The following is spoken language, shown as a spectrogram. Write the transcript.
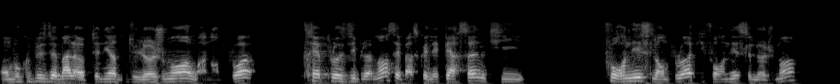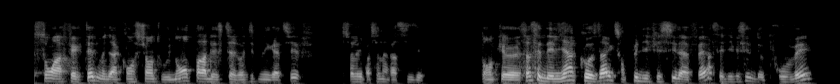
ont beaucoup plus de mal à obtenir du logement ou un emploi? Très plausiblement, c'est parce que les personnes qui fournissent l'emploi, qui fournissent le logement, sont affectées de manière consciente ou non par des stéréotypes négatifs sur les personnes racisées. Donc euh, ça, c'est des liens causaux qui sont plus difficiles à faire. C'est difficile de prouver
